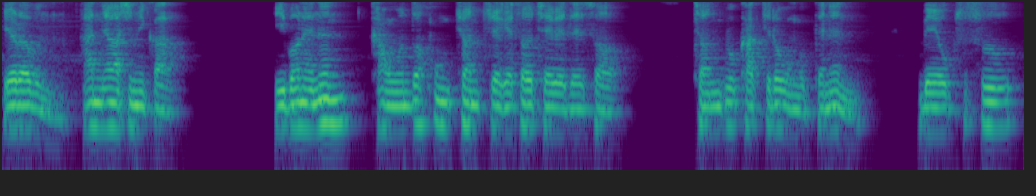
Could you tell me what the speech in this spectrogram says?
여러분 안녕하십니까? 이번에는 강원도 홍천 지역에서 재배돼서 전국 각지로 공급되는 매옥수수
